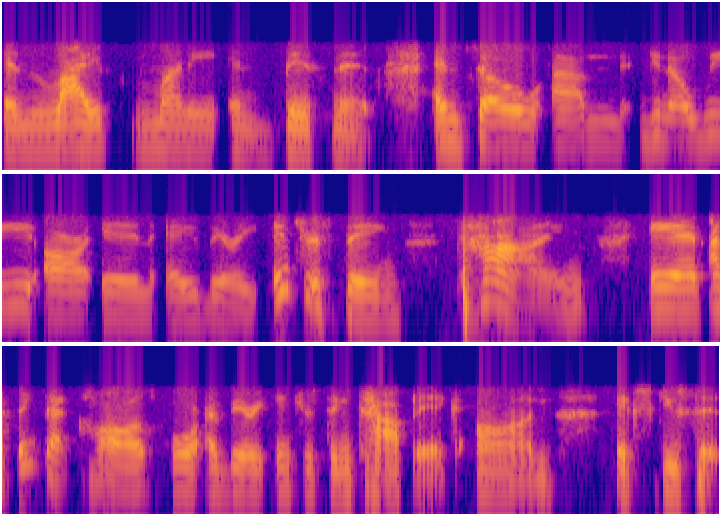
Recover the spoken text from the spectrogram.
in life, money, and business. And so, um, you know, we are in a very interesting time. And I think that calls for a very interesting topic on excuses.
